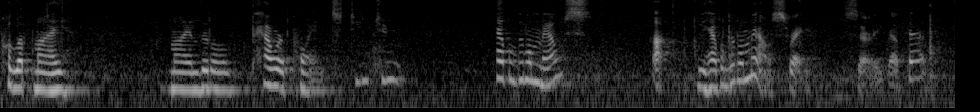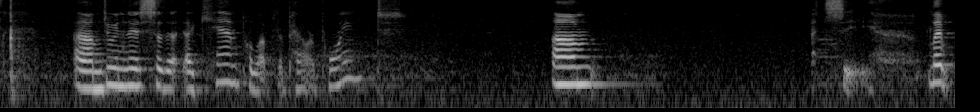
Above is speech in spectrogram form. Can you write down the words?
pull up my my little PowerPoint. Do you have a little mouse? Ah, we have a little mouse, right. Sorry about that. I'm doing this so that I can pull up the PowerPoint. Um, let's see. Let,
